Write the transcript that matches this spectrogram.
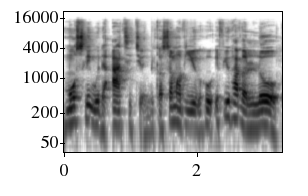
mostly with the attitude. Because some of you who, if you have a low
